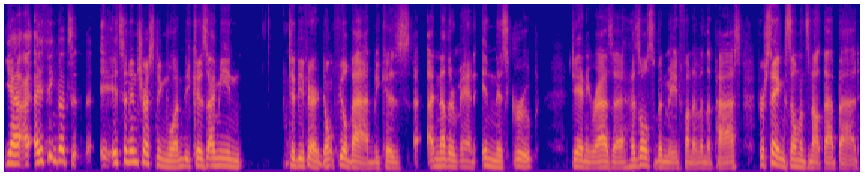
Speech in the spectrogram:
yeah, I, I think that's it's an interesting one because I mean, to be fair, don't feel bad because another man in this group Danny Raza has also been made fun of in the past for saying someone's not that bad.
